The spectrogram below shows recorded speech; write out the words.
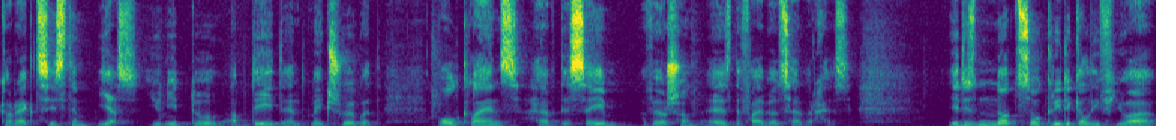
correct system, yes, you need to update and make sure that all clients have the same version as the Firebird server has. It is not so critical if you are,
